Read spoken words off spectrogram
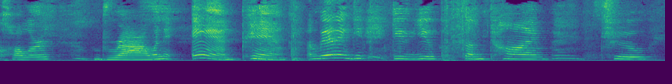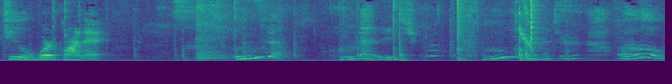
colors, brown and pink. I'm gonna give you some time to to work on it. Ooh, that, ooh, that is. Ooh, that's Oh,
